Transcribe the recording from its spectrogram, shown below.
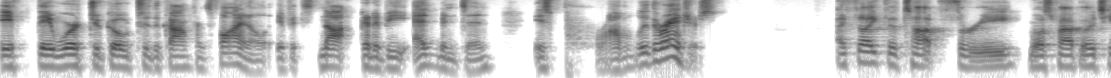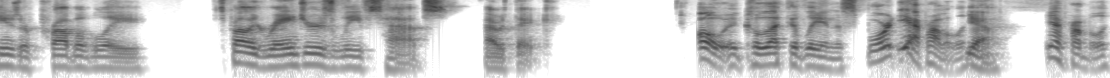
if they were to go to the conference final, if it's not going to be Edmonton, is probably the Rangers. I feel like the top three most popular teams are probably it's probably Rangers, Leafs, Habs. I would think. Oh, collectively in the sport, yeah, probably. Yeah. Yeah, probably.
